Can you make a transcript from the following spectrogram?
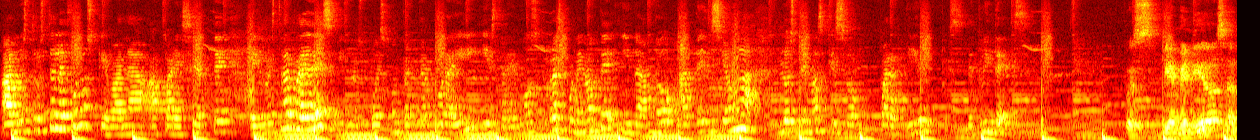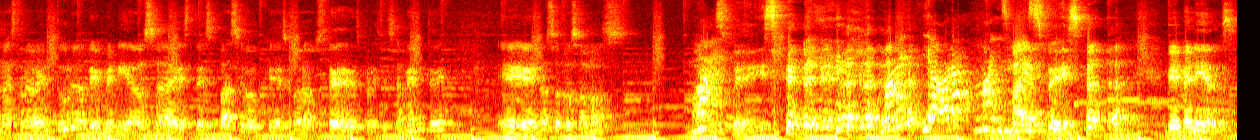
a nuestros teléfonos que van a aparecerte en nuestras redes y nos puedes contactar por ahí y estaremos respondiéndote y dando atención a los temas que son para ti pues, de tu interés pues bienvenidos a nuestra aventura, bienvenidos a este espacio que es para ustedes precisamente. Eh, nosotros somos MySpace. y ahora MySpace. MySpace. bienvenidos.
